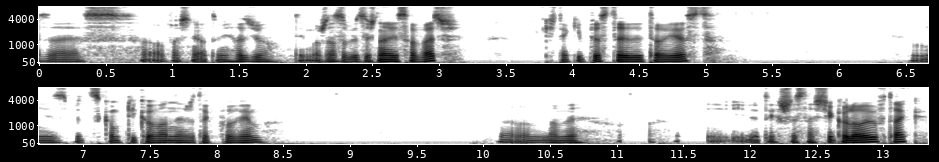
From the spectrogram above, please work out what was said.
zaraz. O, właśnie o to mi chodziło. Tutaj można sobie coś narysować. Jakiś taki prosty edytor jest. Nie jest zbyt skomplikowany, że tak powiem. No, mamy ile tych 16 kolorów, tak?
